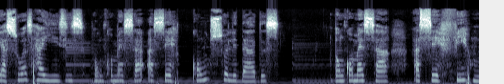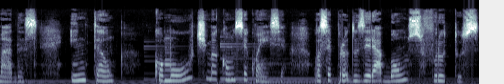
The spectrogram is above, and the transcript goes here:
que as suas raízes vão começar a ser consolidadas, vão começar a ser firmadas. Então, como última consequência, você produzirá bons frutos,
